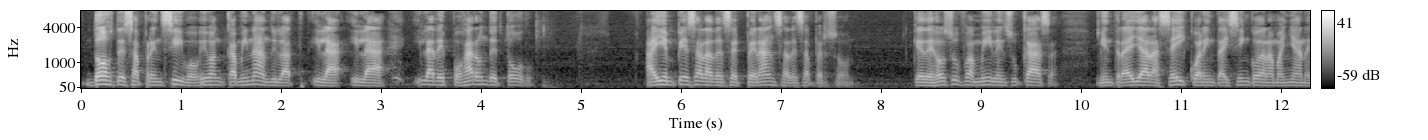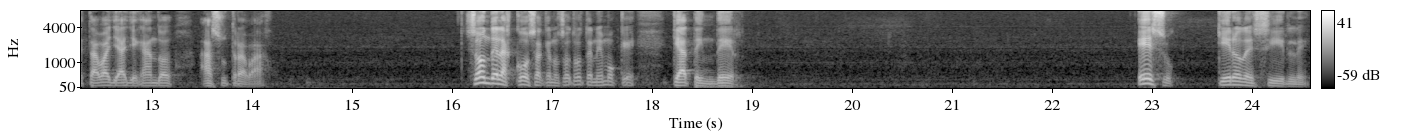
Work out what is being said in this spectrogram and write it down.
dos desaprensivos iban caminando y la, y la, y la, y la despojaron de todo. Ahí empieza la desesperanza de esa persona, que dejó su familia en su casa, mientras ella a las 6.45 de la mañana estaba ya llegando a, su trabajo. Son de las cosas que nosotros tenemos que, que atender. Eso quiero decirle.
